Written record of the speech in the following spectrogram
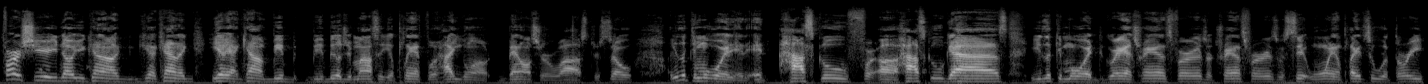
first year, you know, you kind of, kind of, you kind of be, be build your mindset, your plan for how you want to balance your roster. So, you're looking more at, at high school for uh, high school guys? You're looking more at grad transfers or transfers with sit one and play two or three,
